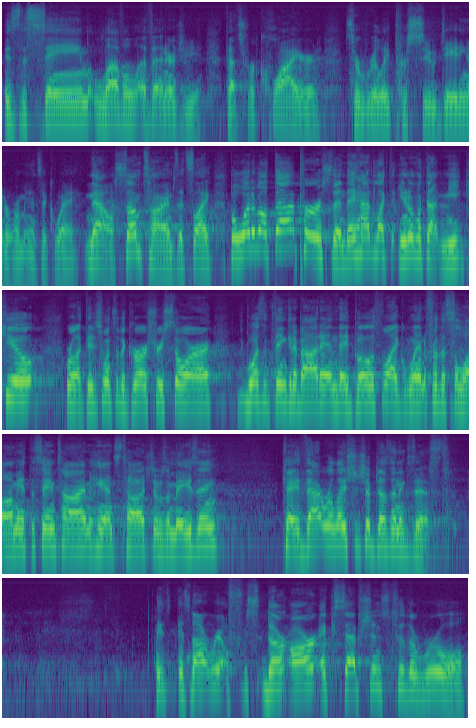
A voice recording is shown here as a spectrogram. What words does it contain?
is the same level of energy that's required to really pursue dating in a romantic way. Now, sometimes it's like, but what about that person? They had like, you know, like that meet cute where like they just went to the grocery store, wasn't thinking about it, and they both like went for the salami at the same time, hands touched, it was amazing. Okay, that relationship doesn't exist. It's, not real. There are exceptions to the rule,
